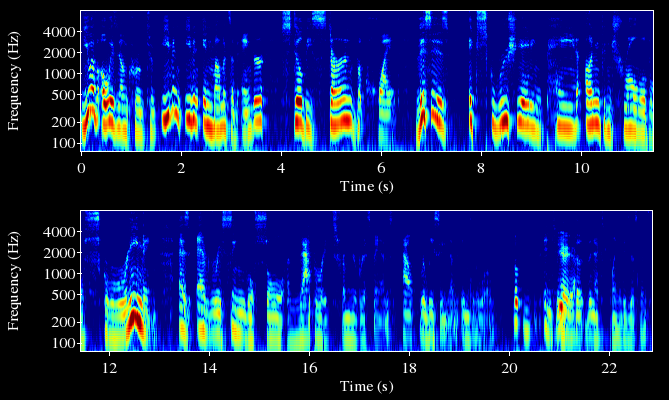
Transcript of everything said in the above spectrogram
you have always known Krug to even even in moments of anger still be stern but quiet. This is excruciating pain, uncontrollable screaming as every single soul evaporates from your wristbands out, releasing them into the world, oh, into Yeah, yeah. The, the next plane of existence.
